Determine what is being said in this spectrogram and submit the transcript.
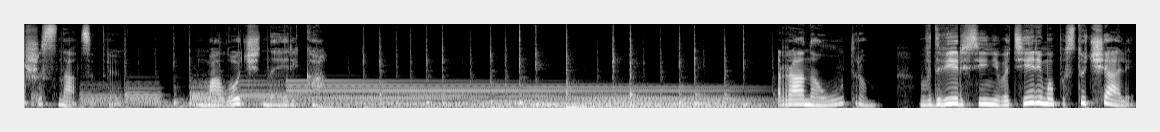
16. Молочная река. Рано утром в дверь синего терема постучали.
